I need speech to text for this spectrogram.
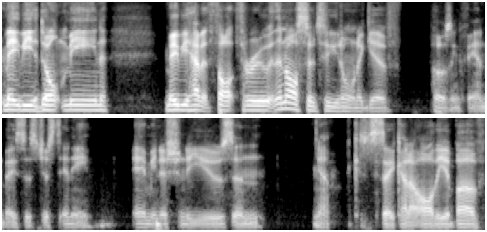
maybe you don't mean maybe you haven't thought through and then also too you don't want to give opposing fan bases just any ammunition to use and yeah because say kind of all the above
